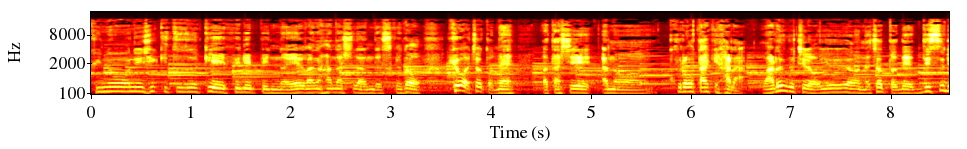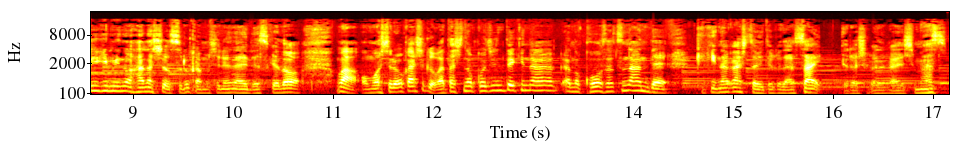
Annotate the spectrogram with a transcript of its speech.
昨日に引き続きフィリピンの映画の話なんですけど、今日はちょっとね、私、あの、黒滝原、悪口を言うようなちょっとね、ディスり気味の話をするかもしれないですけど、まあ面白おかしく私の個人的なあの考察なんで聞き流しておいてください。よろしくお願いします。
